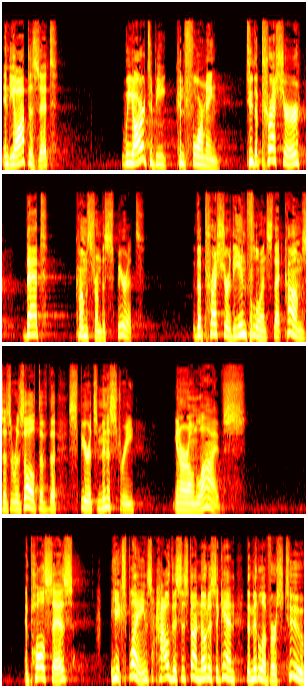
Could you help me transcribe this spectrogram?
In the opposite, we are to be conforming to the pressure that comes from the Spirit. The pressure, the influence that comes as a result of the Spirit's ministry in our own lives. And Paul says, he explains how this is done. Notice again the middle of verse 2,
